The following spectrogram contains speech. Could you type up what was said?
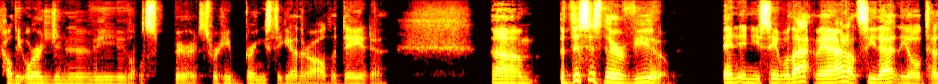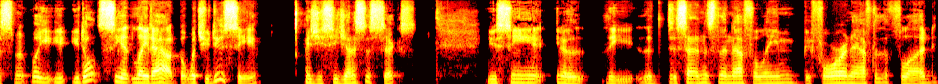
called the origin of evil spirits where he brings together all the data. Um, but this is their view. And, and you say well that man i don't see that in the old testament. Well you, you don't see it laid out but what you do see is you see genesis 6 you see you know the the descendants of the nephilim before and after the flood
